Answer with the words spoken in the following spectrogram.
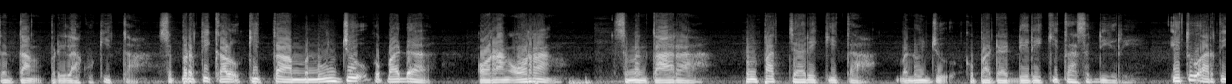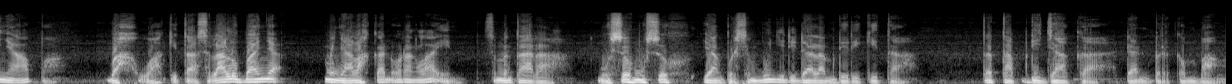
tentang perilaku kita, seperti kalau kita menunjuk kepada orang-orang, sementara empat jari kita menunjuk kepada diri kita sendiri. Itu artinya apa? Bahwa kita selalu banyak menyalahkan orang lain Sementara musuh-musuh yang bersembunyi di dalam diri kita tetap dijaga dan berkembang.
